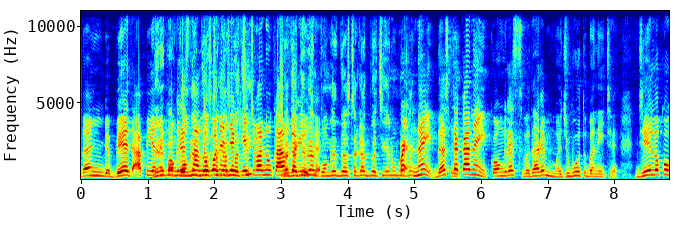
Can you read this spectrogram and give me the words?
દંડ ભેદ આપી અને કોંગ્રેસના લોકોને જે ખેંચવાનું કામ કર્યું છે. કોંગ્રેસ દસ ટકા જ બચી એનો મતલબ? નહીં દસ ટકા નહીં કોંગ્રેસ વધારે મજબૂત બની છે. જે લોકો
